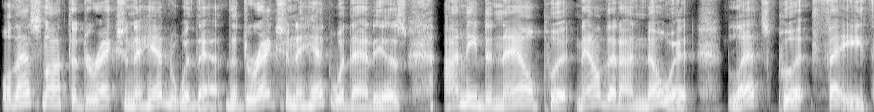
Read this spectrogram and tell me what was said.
Well, that's not the direction ahead with that. The direction ahead with that is I need to now put, now that I know it, let's put faith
